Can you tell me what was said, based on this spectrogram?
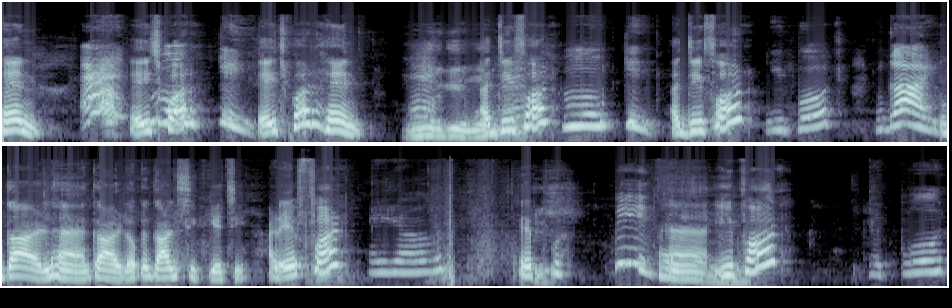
হেন এইচ ফর এইচ ফর হেন মুরগি আর জি ফর মুকি আর G for report guy girl হ্যাঁ গার্ল ওকে গার্ল শিখিয়েছি আর এফ ফর এটা এফ পিস হ্যাঁ ই ফর রিপোর্ট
